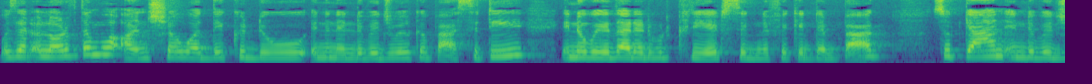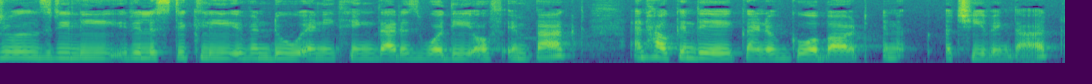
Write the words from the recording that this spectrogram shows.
was that a lot of them were unsure what they could do in an individual capacity in a way that it would create significant impact. So, can individuals really realistically even do anything that is worthy of impact? And how can they kind of go about in achieving that?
